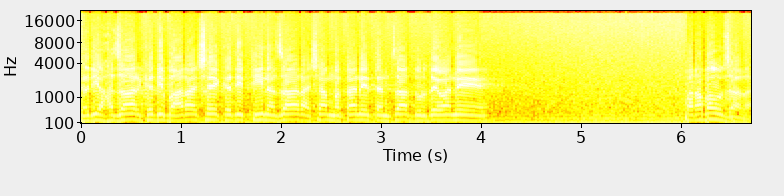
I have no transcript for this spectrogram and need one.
कधी हजार कधी बाराशे कधी तीन हजार अशा मताने त्यांचा दुर्दैवाने पराभव झाला.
